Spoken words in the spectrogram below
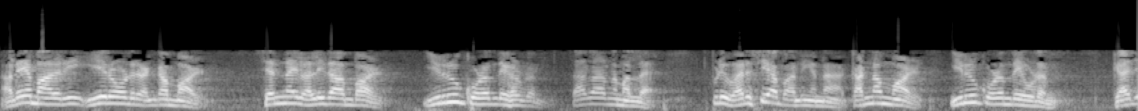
அதே மாதிரி ஈரோடு ரங்கம்மாள் சென்னை லலிதாம்பாள் இரு குழந்தைகளுடன். சாதாரணம் அல்ல இப்படி வரிசையா பாத்தீங்கன்னா கண்ணம்மாள் இரு குழந்தையுடன் கஜ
